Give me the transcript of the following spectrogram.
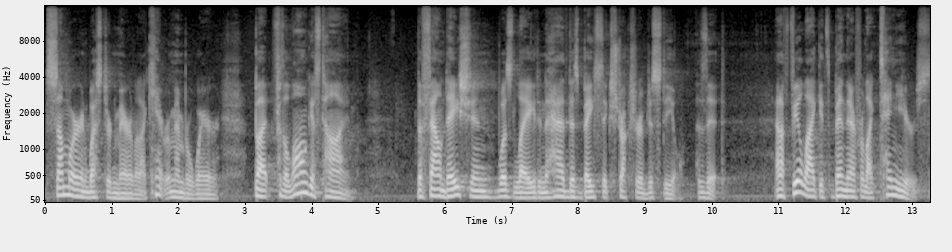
somewhere in Western Maryland. I can't remember where. But for the longest time, the foundation was laid and it had this basic structure of just steel. Is it. And I feel like it's been there for like 10 years.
